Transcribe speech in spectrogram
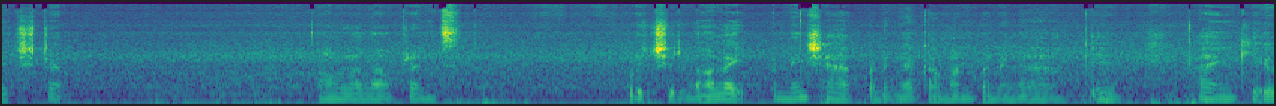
வச்சுட்டேன். அவ்வளோதான் ஃப்ரெண்ட்ஸ் பிடிச்சிருந்தா லைக் பண்ணி ஷேர் பண்ணுங்கள் கமெண்ட் பண்ணுங்கள் ஓகே தேங்க்யூ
